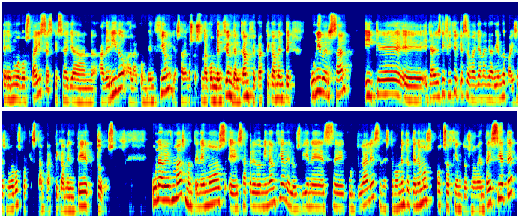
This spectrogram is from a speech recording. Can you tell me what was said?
eh, nuevos países que se hayan adherido a la convención. Ya sabemos que es una convención de alcance prácticamente universal y que eh, ya es difícil que se vayan añadiendo países nuevos porque están prácticamente todos. Una vez más, mantenemos esa predominancia de los bienes eh, culturales. En este momento tenemos 897.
